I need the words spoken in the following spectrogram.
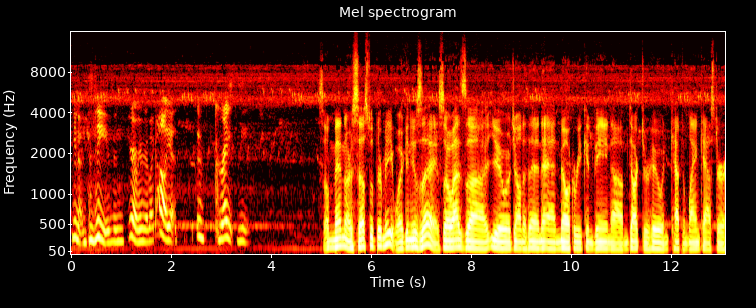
you know, disease, and you're over here like, oh yes, it's great meat. Some men are obsessed with their meat. What can you say? So, as uh, you, Jonathan, and Milk reconvene, um, Doctor Who and Captain Lancaster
